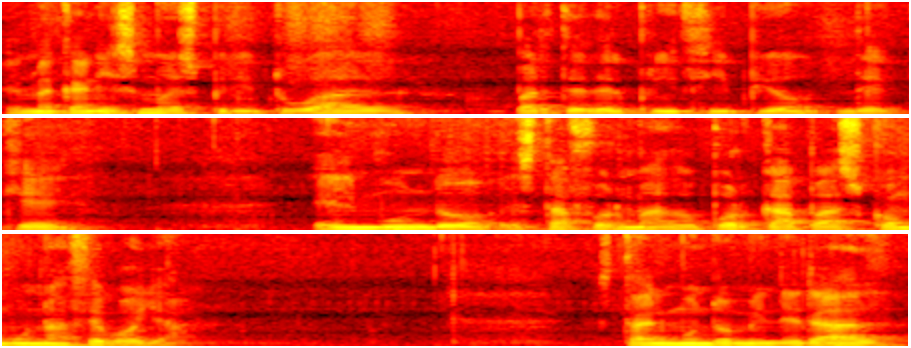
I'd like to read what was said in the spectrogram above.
El mecanismo espiritual parte del principio de que el mundo está formado por capas como una cebolla. Está el mundo mineral,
